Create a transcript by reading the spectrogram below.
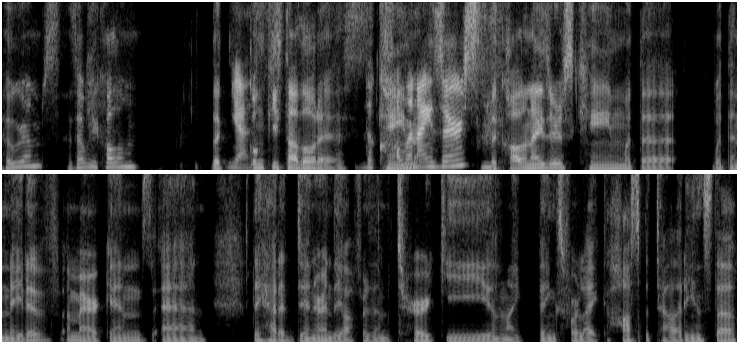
pilgrims, is that what you call them? The Yes. conquistadores, The came- colonizers. the colonizers came with the with the native americans and they had a dinner and they offered them turkey and like thanks for like hospitality and stuff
